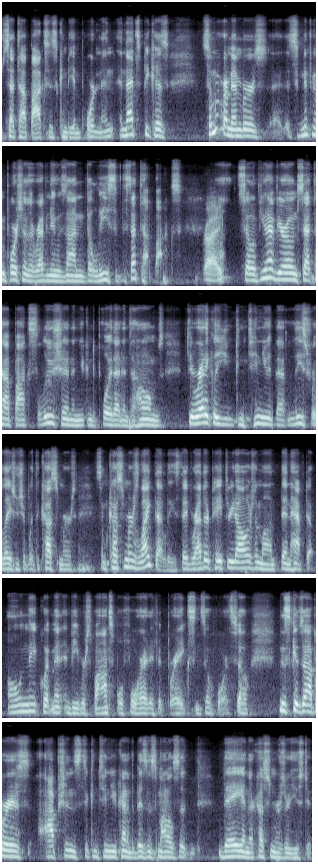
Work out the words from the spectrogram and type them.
set top boxes can be important, and and that's because some of our members, a significant portion of their revenue is on the lease of the set top box. Right um, So if you have your own set-top box solution and you can deploy that into homes, theoretically you can continue that lease relationship with the customers. Some customers like that lease. They'd rather pay three dollars a month than have to own the equipment and be responsible for it if it breaks and so forth. So this gives operators options to continue kind of the business models that they and their customers are used to.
